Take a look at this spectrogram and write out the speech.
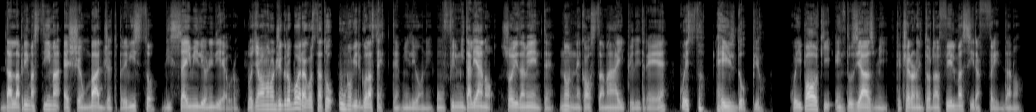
Dalla prima stima esce un budget previsto di 6 milioni di euro. Lo chiamavano Gigrobò, era costato 1,7 milioni. Un film italiano solitamente non ne costa mai più di 3, eh? questo è il doppio. Quei pochi entusiasmi che c'erano intorno al film si raffreddano.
